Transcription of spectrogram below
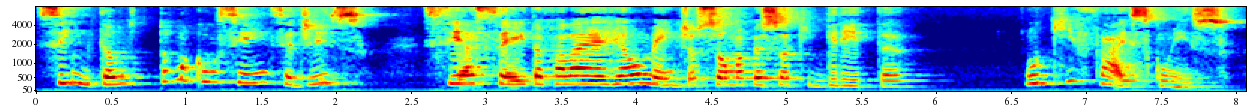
Sim, então toma consciência disso. Se aceita, fala, é realmente, eu sou uma pessoa que grita. O que faz com isso?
